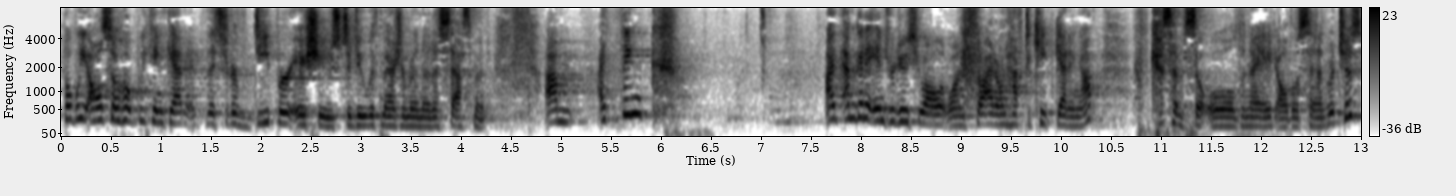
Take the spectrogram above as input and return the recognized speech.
but we also hope we can get at the sort of deeper issues to do with measurement and assessment. Um, I think I, am going to introduce you all at once so I don't have to keep getting up because I'm so old and I ate all those sandwiches.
